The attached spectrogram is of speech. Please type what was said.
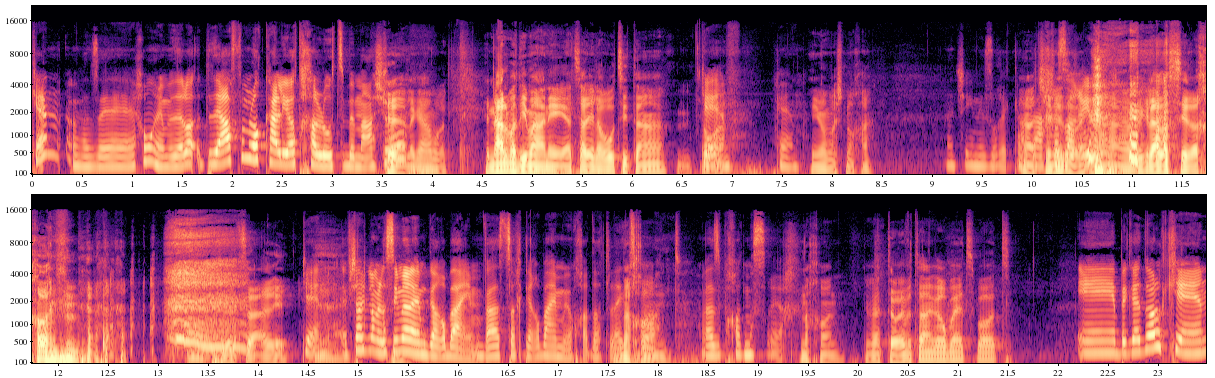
כן, אבל זה, איך אומרים, זה, לא, זה אף פעם לא קל להיות חלוץ במשהו. כן, לגמרי. נעל מדהימה, אני, יצא לי לרוץ איתה, כן, מטורף. כן, היא ממש נוחה. עד שהיא נזרקה עד שהיא. נזרקה בגלל הסירחון. לצערי. כן, אפשר גם לשים עליהם גרביים, ואז צריך גרביים מיוחדות לאצבעות. נכון. ואז זה פחות מסריח. נכון. אתה אוהב את הגרבי אצבעות? אה, בגדול כן,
